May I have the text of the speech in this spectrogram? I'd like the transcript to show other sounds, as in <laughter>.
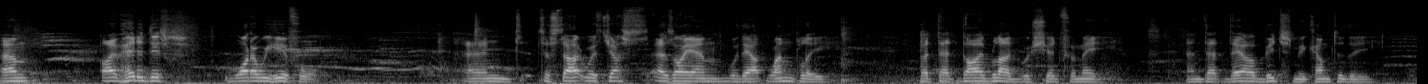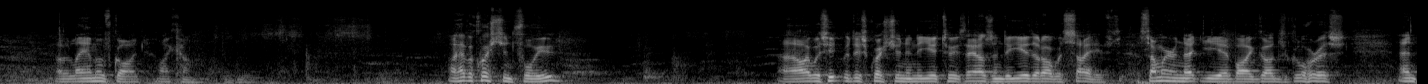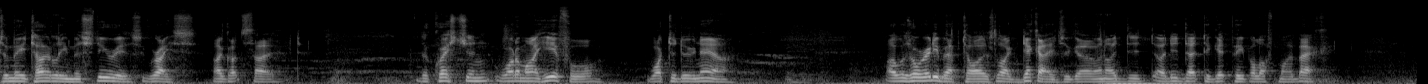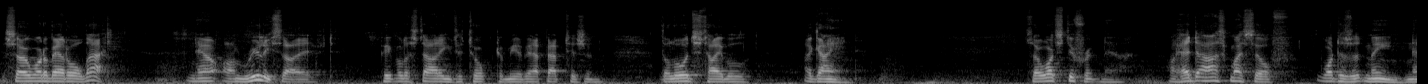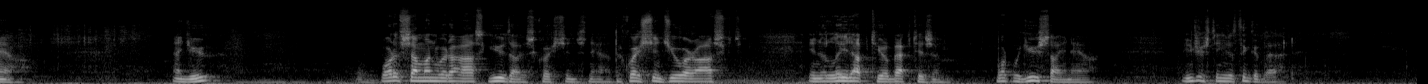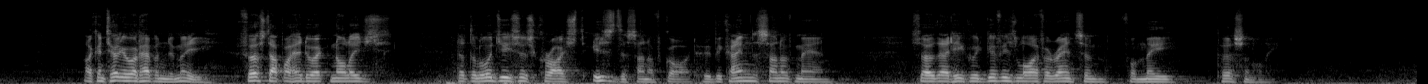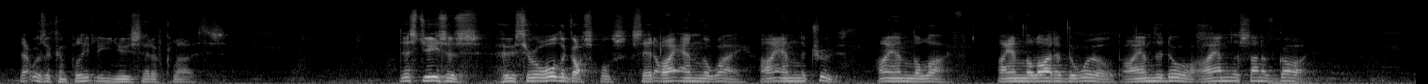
Um, I've headed this, What Are We Here For? And to start with, just as I am without one plea, but that thy blood was shed for me, and that thou bidst me come to thee. O Lamb of God, I come. I have a question for you. Uh, I was hit with this question in the year 2000, the year that I was saved. Somewhere in that year, by God's glorious and to me totally mysterious grace, I got saved. The question, what am I here for? What to do now? I was already baptized like decades ago, and I did, I did that to get people off my back. So, what about all that? Now I'm really saved. People are starting to talk to me about baptism, the Lord's table again. So, what's different now? I had to ask myself, what does it mean now? And you? What if someone were to ask you those questions now? The questions you were asked in the lead up to your baptism. What would you say now? Interesting to think about. I can tell you what happened to me. First up, I had to acknowledge that the Lord Jesus Christ is the Son of God, who became the Son of Man, so that he could give his life a ransom for me personally. That was a completely new set of clothes. This Jesus, who through all the Gospels said, I am the way, I am the truth, I am the life, I am the light of the world, I am the door, I am the Son of God.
